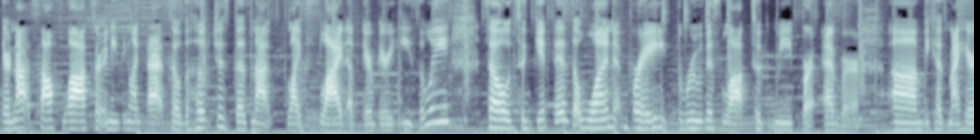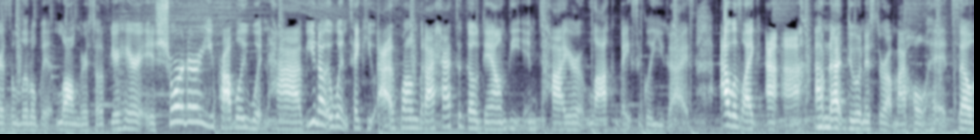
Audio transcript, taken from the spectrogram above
They're not soft locks or anything like that. So the hook just does not like slide up there very easily. So to get this one braid through this lock took me forever um, because my hair is a little bit longer. So if your hair is shorter, you probably wouldn't have, you know, it wouldn't take you as long, but I had to go down the entire lock basically, you guys. I was like, uh uh-uh, uh, i am not doing this throughout my whole head. So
